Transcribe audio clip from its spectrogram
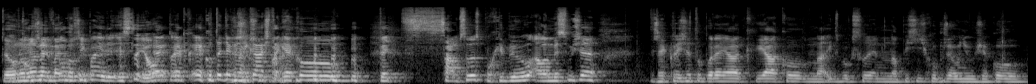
To jo, v no nevím, v tom jako, případě, jestli jo, tak... jak, jako teď, jak říkáš, super. tak jako teď sám sebe spochybnuju, ale myslím, že řekli, že to bude nějak jako na Xboxu jen na PC, protože oni už jako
